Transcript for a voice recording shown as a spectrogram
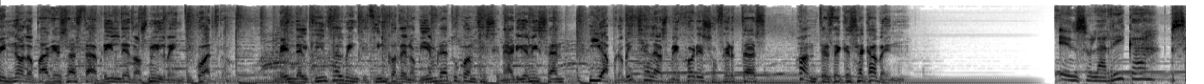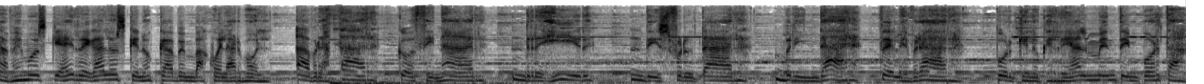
y no lo pagues hasta abril de 2024. Vende el 15 al 25 de noviembre a tu concesionario Nissan y aprovecha las mejores ofertas antes de que se acaben. En Solarrica sabemos que hay regalos que no caben bajo el árbol. Abrazar, cocinar, reír, disfrutar, brindar, celebrar. Porque lo que realmente importa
